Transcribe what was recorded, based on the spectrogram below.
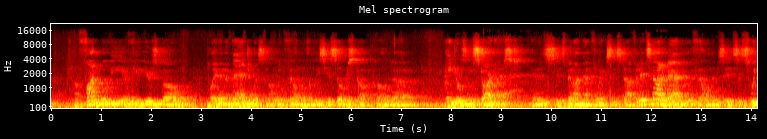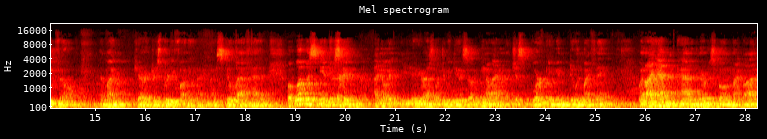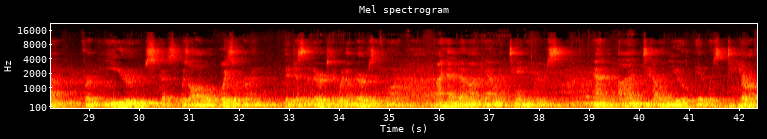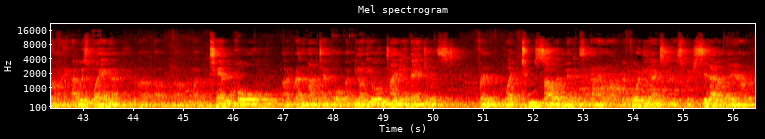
a fun movie a few years ago, played an evangelist in a little film with Alicia Silverstone called uh, Angels in Stardust. And it's, it's been on Netflix and stuff. And it's not a bad little film, it's, it's a sweet film. And my character's pretty funny. I, I still laugh at it. But what was interesting, I know it, you asked what do we do, so, you know, I don't know, just working and doing my thing. But I hadn't had a nervous bone in my body for years because it was all voiceover and they're just the nerves. There were no nerves anymore. And I hadn't done on camera in 10 years. And I'm telling you, it was terrifying. I was playing a, a, a, a, tent pole, uh, rather not a tent pole, but you know, the old timey evangelist for like two solid minutes of dialogue before the extras, which sit out there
